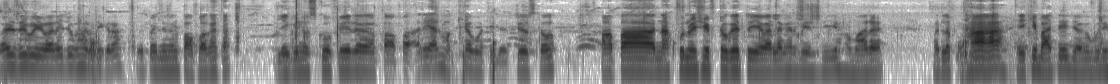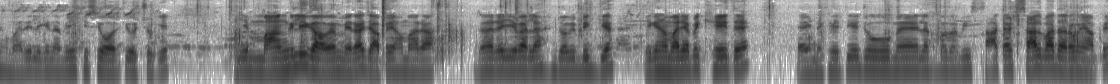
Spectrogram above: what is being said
बस देखो, ये वाला जो घर दिख रहा, ये पहले मेरे पापा का था, लेकिन उसको फिर पापा, अरे यार, मक्खियाँ बहुत इधर फिर उसको पापा नागपुर में शिफ्ट हो गए तो ये वाला घर बेच दिए हमारा है। मतलब था, एक ही बात है जगह पूरी हमारी, लेकिन अभी किसी और की हो चुकी है। ये मांगली गाँव है मेरा, जहाँ पे हमारा घर है, ये वाला, जो अभी बिक गया। लेकिन हमारे यहाँ पे खेत है, एंड खेती है जो मैं लगभग अभी सात आठ साल बाद आ रहा हूँ यहाँ पे।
